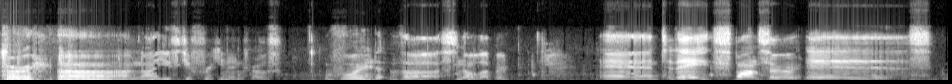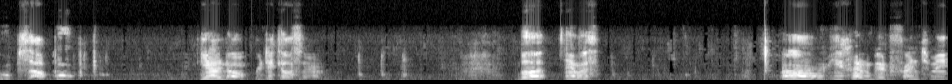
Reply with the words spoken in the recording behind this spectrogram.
Sorry, uh, I'm not used to freaking intros. Void the Snow Leopard. And today's sponsor is. Oops, I'll poop. Yeah, I know, ridiculous name. But, anyways. Um, he's been a good friend to me.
